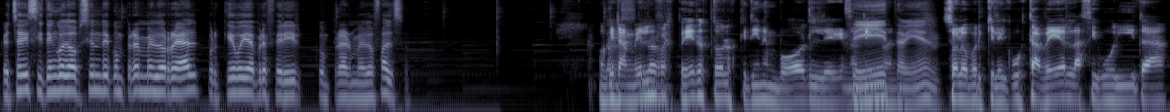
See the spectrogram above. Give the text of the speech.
¿Cachai? Si tengo la opción de comprarme lo real, ¿por qué voy a preferir comprarme lo falso? Aunque también los entonces- respeto todos los que tienen botle, no sí, tengan- está bien. solo porque les gusta ver la figurita.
